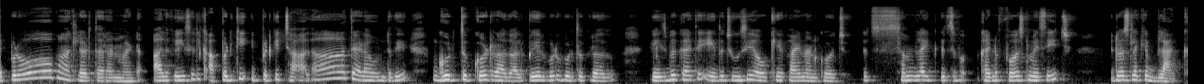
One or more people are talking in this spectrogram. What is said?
ఎప్పుడో మాట్లాడతారనమాట వాళ్ళ ఫేసులకి అప్పటికి ఇప్పటికి చాలా తేడా ఉంటుంది. గుర్తుకు కూడా రాదు. వాళ్ళ పేరు కూడా గుర్తుకు రాదు. ఫేస్బుక్ అయితే ఏదో చూసి ఓకే ఫైన్ అనుకోవచ్చు. It's some like it's kind of first message it was like a blank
